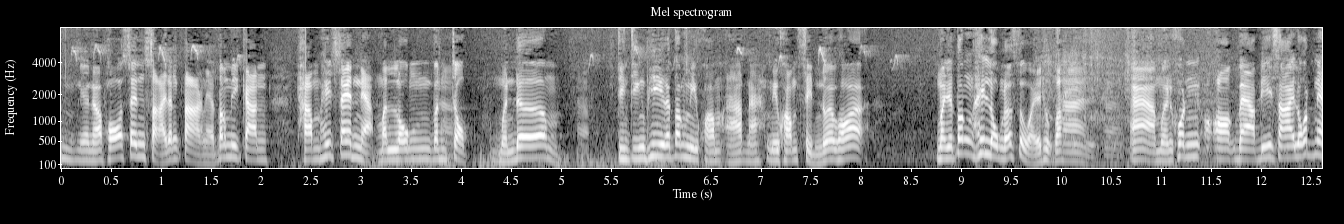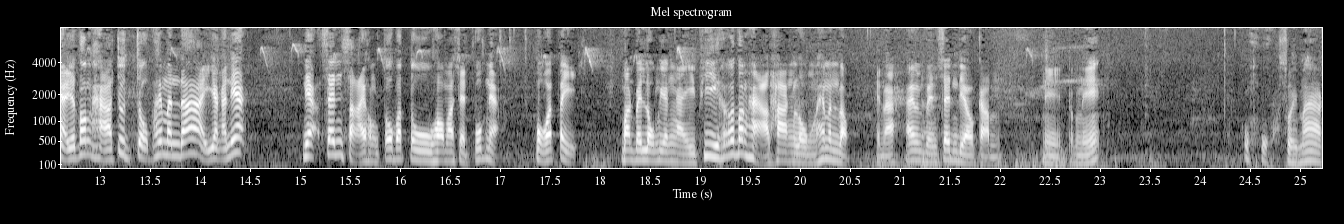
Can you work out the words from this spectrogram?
มเนี่ยนะเพราะว่าเส้นสายต่างๆเนี่ยต้องมีการทำให้เส้นเนี่ยมันลงบรรจบเหมือนเดิม ครับ จริง ๆ พี่ก็ต้องมีความอาร์ตนะ มีความศิลป์ด้วยเพราะว่ามันจะต้องให้ลงแล้วสวยถูกปะ ใช่ใช่ อ่าเหมือนคนออกแบบดีไซน์รถเนี่ยจะต้องหาจุดจบให้มันได้ อย่างอันเนี้ย เนี่ยเส้นสายของตัวประตูพอมาเสร็จปุ๊บเนี่ยปกติมันไปลงยังไงพี่เขาก็ต้องหาทางลงให้มันแบบเห็นไหมให้มันเป็นเส้นเดียวกัน นี่ตรงนี้โอ้โหสวยมาก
